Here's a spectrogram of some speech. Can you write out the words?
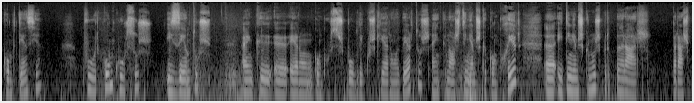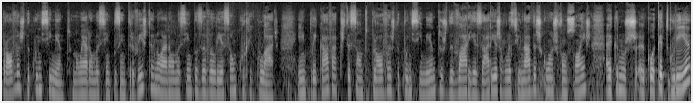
competência, por concursos isentos em que uh, eram concursos públicos que eram abertos, em que nós tínhamos que concorrer uh, e tínhamos que nos preparar para as provas de conhecimento. Não era uma simples entrevista, não era uma simples avaliação curricular. Implicava a prestação de provas de conhecimentos de várias áreas relacionadas com as funções, a que nos, com a categoria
